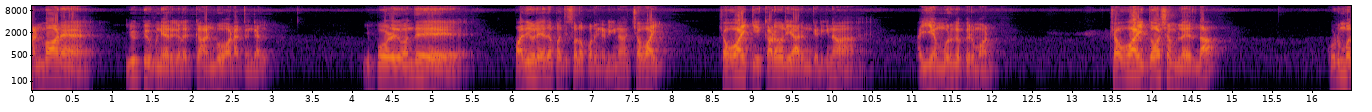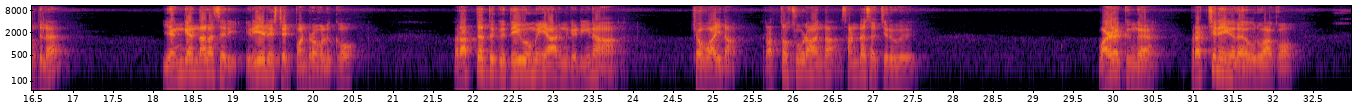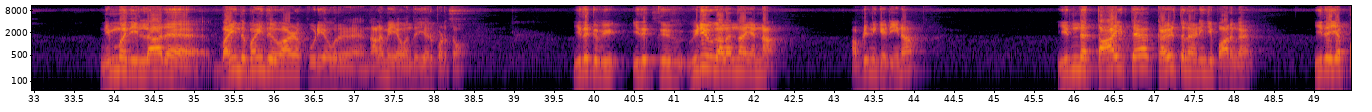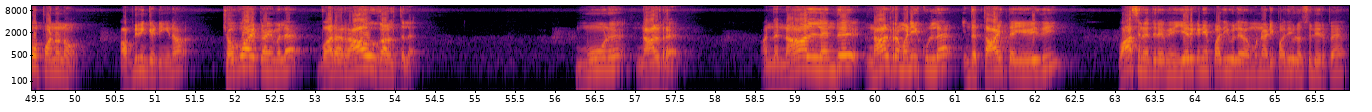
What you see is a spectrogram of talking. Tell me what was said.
அன்பான யூடியூப் நேர்களுக்கு அன்பு வணக்கங்கள். இப்பொழுது வந்து பதிவில் எதை பற்றி சொல்ல போகிறேன்னு கேட்டிங்கன்னா செவ்வாய். செவ்வாய்க்கு கடவுள் யாருன்னு கேட்டிங்கன்னா ஐயன் முருகப்பெருமான். செவ்வாய் தோஷமில் இருந்தால் குடும்பத்தில் எங்கே இருந்தாலும் சரி ரியல் எஸ்டேட் பண்ணுறவங்களுக்கோ ரத்தத்துக்கு தெய்வமே யாருன்னு கேட்டிங்கன்னா செவ்வாய் தான். ரத்தம் சூடாக இருந்தால் சண்டை சச்சரவு வழக்குங்க. பிரச்சனைகளை உருவாக்கும். நிம்மதி இல்லாத பயந்து பயந்து வாழக்கூடிய ஒரு நிலைமையை வந்து ஏற்படுத்தும். இதுக்கு வி இதுக்கு விடிவு காலம்தான் என்ன? அப்படின்னு கேட்டிங்கன்னா இந்த தாயத்தை கழுத்தில் அணிஞ்சு பாருங்கள் இதை எப்போ பண்ணணும்? அப்படின்னு கேட்டிங்கன்னா செவ்வாய்க்கிழமையில் வர ராவு காலத்தில். மூணு நாலரை. அந்த நாலுலேருந்து நாலரை மணிக்குள்ளே இந்த தாயத்தை எழுதி வாசனை திரவியம் ஏற்கனவே பதிவில் முன்னாடி பதிவில் சொல்லியிருப்பேன்.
